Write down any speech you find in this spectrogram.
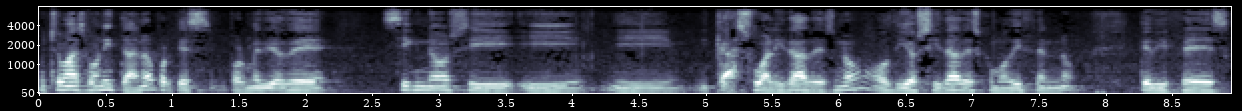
mucho más bonita, ¿no? Porque es por medio de signos y, casualidades, ¿no? Odiosidades, como dicen, ¿no? Que dices,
